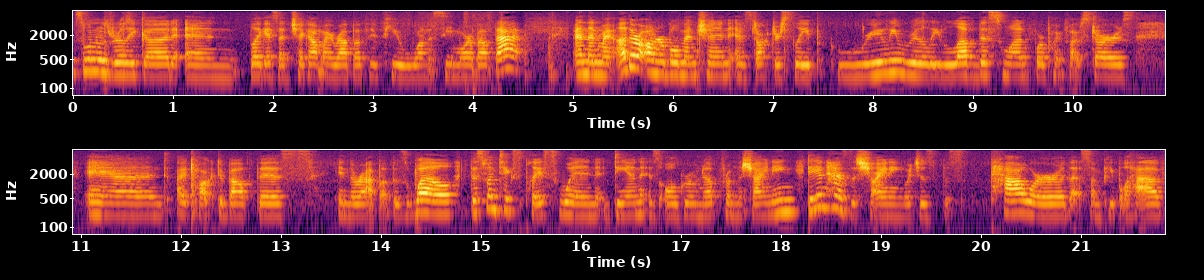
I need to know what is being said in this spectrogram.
this one was really good and like I said, check out my wrap up if you want to see more about that. And then my other honorable mention is Dr. Sleep. Really, really love this one, 4.5 stars. And I talked about this in the wrap up as well. This one takes place when Dan is all grown up from The Shining. Dan has The Shining, which is this power that some people have.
